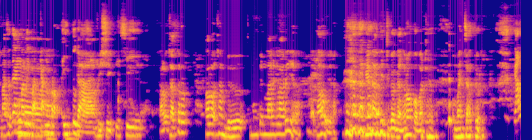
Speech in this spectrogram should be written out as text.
Maksudnya yang melibatkan per- itu Ya, kan fisik. fisik. Kalau catur kalau sambil mungkin lari-lari ya nggak tahu ya. Mungkin nanti juga nggak ngerokok pada pemain catur. Kalau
